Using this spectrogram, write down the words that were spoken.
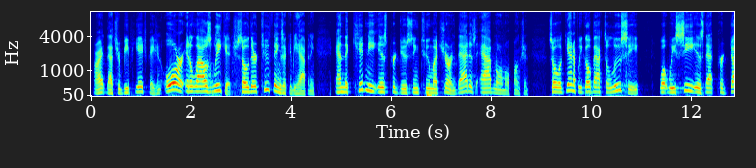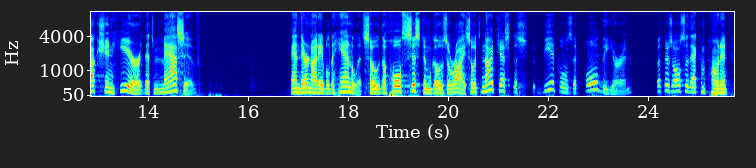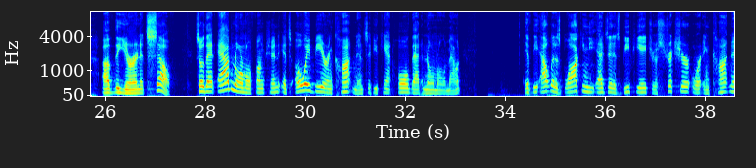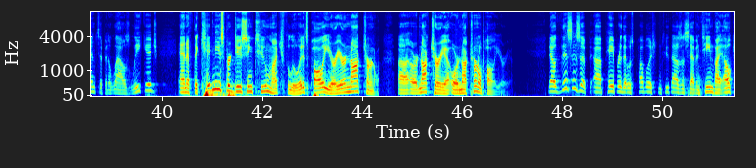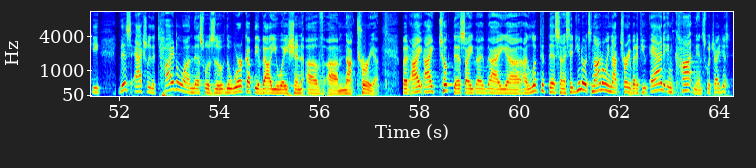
All right, that's your BPH patient. Or it allows leakage. So there are two things that could be happening and the kidney is producing too much urine. That is abnormal function. So again, if we go back to Lucy, what we see is that production here that's massive and they're not able to handle it. So the whole system goes awry. So it's not just the vehicles that hold the urine, but there's also that component of the urine itself. So that abnormal function, it's OAB or incontinence if you can't hold that normal amount. If the outlet is blocking the exit, it's BPH or stricture or incontinence if it allows leakage. And if the kidney is producing too much fluid, it's polyuria or nocturnal, uh, or nocturia or nocturnal polyuria. Now, this is a, a, paper that was published in 2017 by Oelke. This actually, the title on this was the, the workup, the evaluation of um, nocturia. But I, I took this, I, I, I, uh, I looked at this, and I said, you know, it's not only nocturia, but if you add incontinence, which I just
